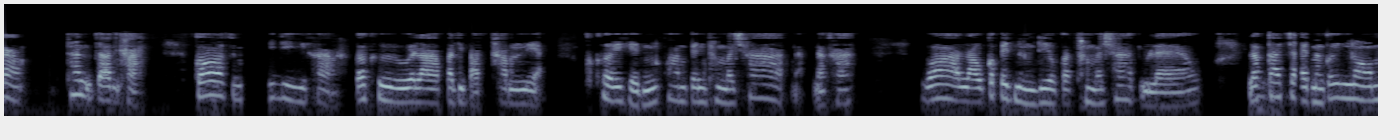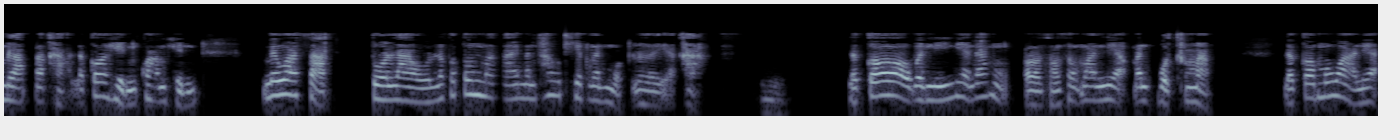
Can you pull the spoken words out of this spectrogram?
กับท่านอาจารย์ค่ะ ก็สมาธิดีค่ะ ก็คือเวลาปฏิบัติธรรมเนี่ยเคยเห็นความเป็นธรรมชาตินะคะ ว่าเราก็เป็นหนึ่งเดียวกับธรรมชาติอยู่แล้ว แล้วก็ใจมันก็น้อมรับอะค่ะ แล้วก็เห็นความเห็นไม่ว่าสัตว์ตัวเราแล้วก็ต้นไม้มันเท่าเทียมกันหมดเลยอะค่ะแล้วก็วันนี้เนี่ยนั่งเออสองสามวันเนี่ย มันปวดขมับ แล้วก็เมื่อวานเนี่ย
